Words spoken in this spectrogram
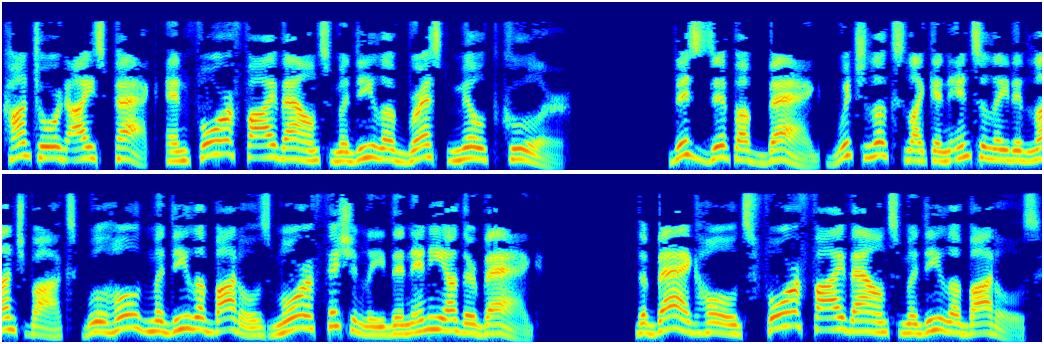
contoured ice pack, and four 5-ounce Medela breast milk cooler. This zip-up bag, which looks like an insulated lunchbox, will hold Medela bottles more efficiently than any other bag. The bag holds four 5-ounce Medela bottles.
